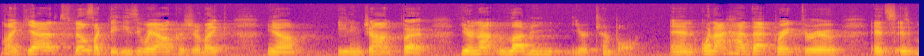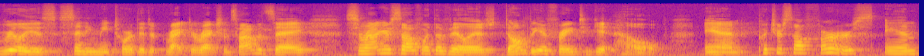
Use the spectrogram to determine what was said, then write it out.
Like, yeah, it feels like the easy way out because you're like, you know, eating junk, but you're not loving your temple. And when I had that breakthrough, it's it really is sending me toward the right direction. So I would say, surround yourself with a village. Don't be afraid to get help, and put yourself first. And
